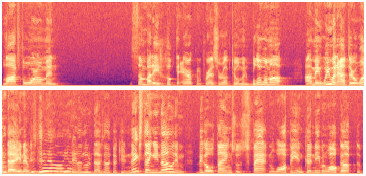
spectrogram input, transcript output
lot for them, and somebody hooked the air compressor up to them and blew them up. I mean, we went out there one day and they were just, oh yeah, little ducks, oh, cute. Next thing you know, them big old things was fat and whoppy and couldn't even walk up the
